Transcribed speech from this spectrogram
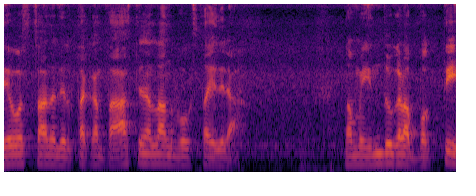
ದೇವಸ್ಥಾನದಲ್ಲಿ ಇರ್ತಕ್ಕಂಥ ಆಸ್ತಿನೆಲ್ಲ ಅನುಭವಿಸ್ತಾ ಇದ್ದೀರಾ? ನಮ್ಮ ಹಿಂದೂಗಳ ಭಕ್ತಿ,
